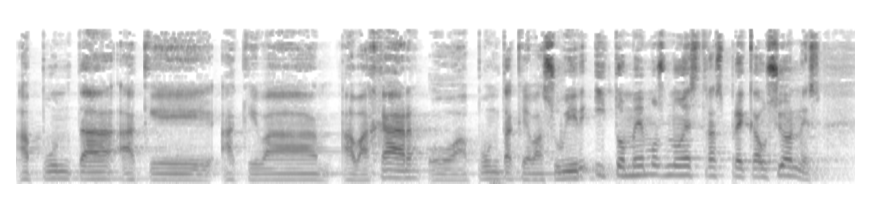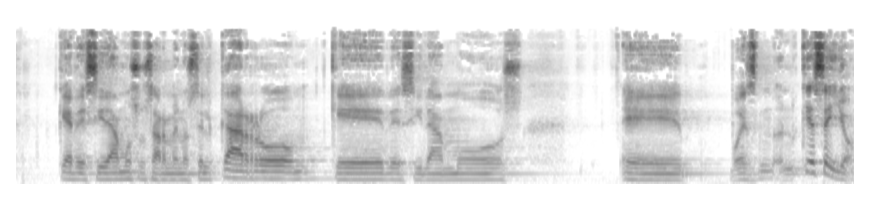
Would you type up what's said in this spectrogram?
apunta a que, a que va a bajar o apunta a que va a subir y tomemos nuestras precauciones, que decidamos usar menos el carro, que decidamos... Eh, pues, qué sé yo,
